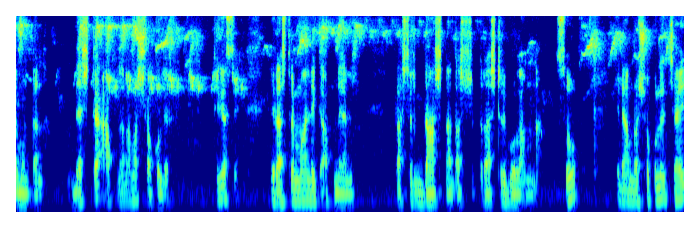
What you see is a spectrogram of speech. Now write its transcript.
এমনটা না। দেশটা আপনার, আমার সকলের। ঠিক আছে? এই রাষ্ট্রের মালিক আপনি, আমি। রাষ্ট্রের দাস না রাষ্ট্রের গোলাম না। সো এটা আমরা সকলে চাই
